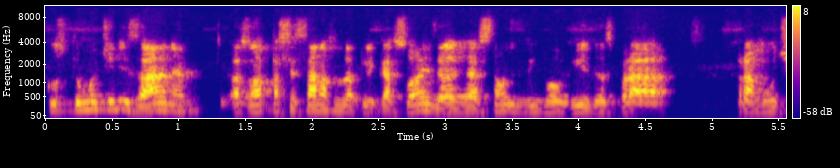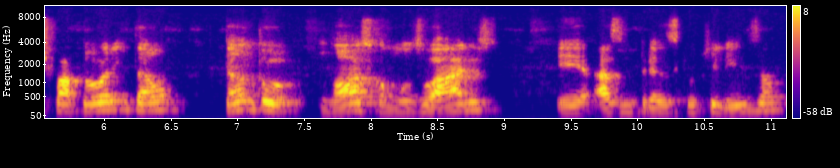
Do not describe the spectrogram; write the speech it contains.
costuma utilizar, né, para acessar nossas aplicações, elas já são desenvolvidas para multifator, então, tanto nós como usuários e as empresas que utilizam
